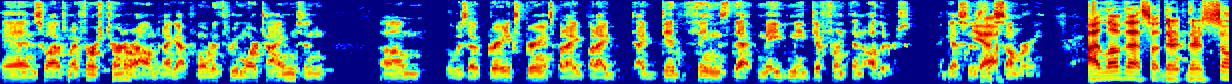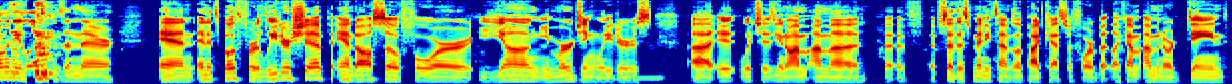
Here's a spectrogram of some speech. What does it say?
And so that was my first turnaround, and I got promoted three more times, and um, it was a great experience. But I but I I did things that made me different than others. I guess is yeah. the summary. I love that. So there there's so many lessons in there and and it's both for leadership and also for young emerging leaders uh, it, which is you know i'm i'm a I've, I've said this many times on the podcast before but like i'm, I'm an ordained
